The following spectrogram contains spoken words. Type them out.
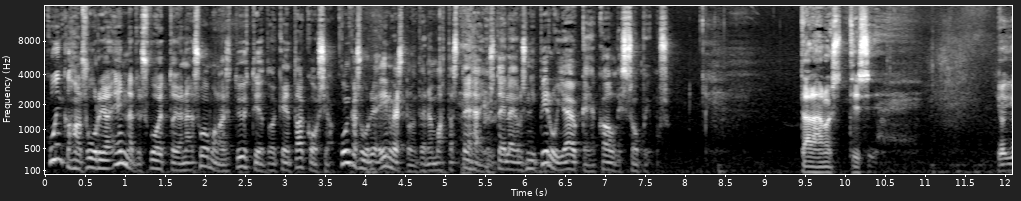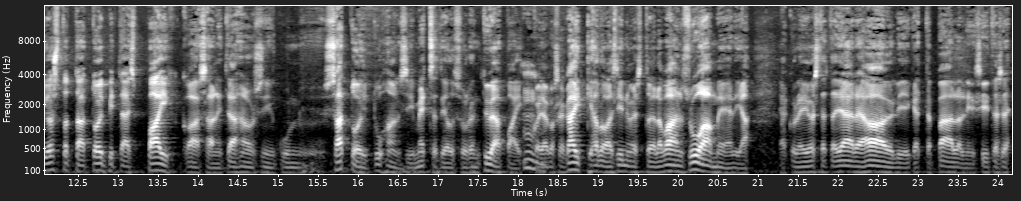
kuinkahan suuria ennätysvoittoja nämä suomalaiset yhtiöt oikein takos ja kuinka suuria investointeja ne mahtaisi tehdä, jos teillä ei olisi niin pirun jäykkä ja kallis sopimus? Täällähän olisi siis, jos tota, toi pitäisi paikkaansa, niin tämähän olisi niin kuin satoi tuhansia metsäteollisuuden työpaikkoja, mm. koska kaikki haluaisi investoida vain Suomeen ja, ja kun ei olisi tätä jäädä AY-liikettä päällä, niin siitä se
